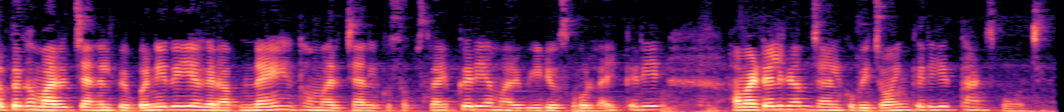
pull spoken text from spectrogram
तब तक हमारे चैनल पे बने रहिए। अगर आप नए हैं तो हमारे चैनल को सब्सक्राइब करिए, हमारे वीडियोस को लाइक करिए, हमारे टेलीग्राम चैनल को भी ज्वाइन करिए। थैंक्स फॉर वॉचिंग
